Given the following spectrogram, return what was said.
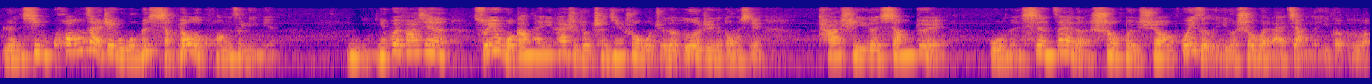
人性框在这个我们想要的框子里面，你你会发现，所以我刚才一开始就澄清说，我觉得恶这个东西，它是一个相对我们现在的社会需要规则的一个社会来讲的一个恶。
